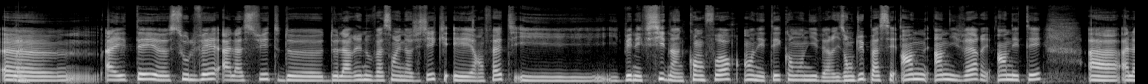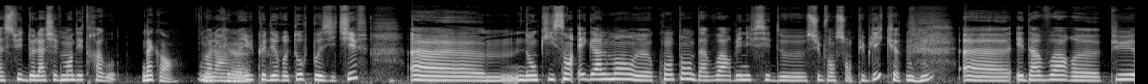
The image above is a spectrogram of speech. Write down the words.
a été soulevé à la suite de, de la rénovation énergétique et en fait, il, il bénéficie d'un confort en été comme en hiver. Ils ont dû passer un, un hiver et un été à, à la suite de l'achèvement des travaux. D'accord. Voilà, on n'a euh, eu que des retours positifs. Euh, donc, ils sont également euh, contents d'avoir bénéficié de subventions publiques mhm. euh, et d'avoir euh, pu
